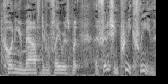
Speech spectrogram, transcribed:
coating your mouth with different flavors, but finishing pretty clean,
